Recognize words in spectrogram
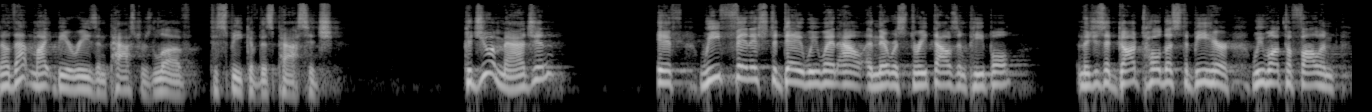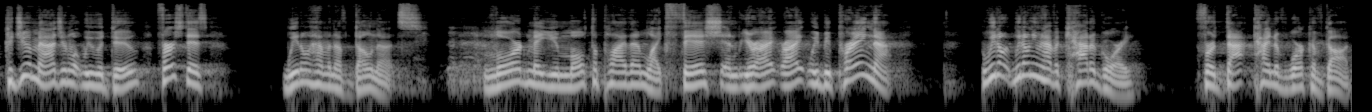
Now, that might be a reason pastors love to speak of this passage. Could you imagine if we finished today, we went out and there was 3,000 people and they just said, God told us to be here. We want to follow him. Could you imagine what we would do? First is, we don't have enough donuts. Lord, may you multiply them like fish. And you're right, right? We'd be praying that. But we don't, we don't even have a category for that kind of work of God.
